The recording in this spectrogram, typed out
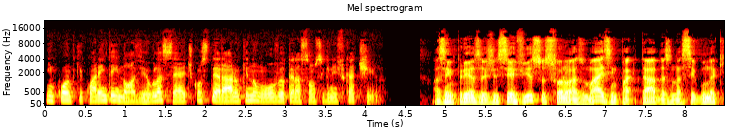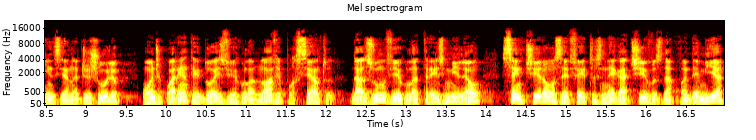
enquanto que 49,7% consideraram que não houve alteração significativa. As empresas de serviços foram as mais impactadas na segunda quinzena de julho, onde 42,9% das 1,3 milhão sentiram os efeitos negativos da pandemia,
